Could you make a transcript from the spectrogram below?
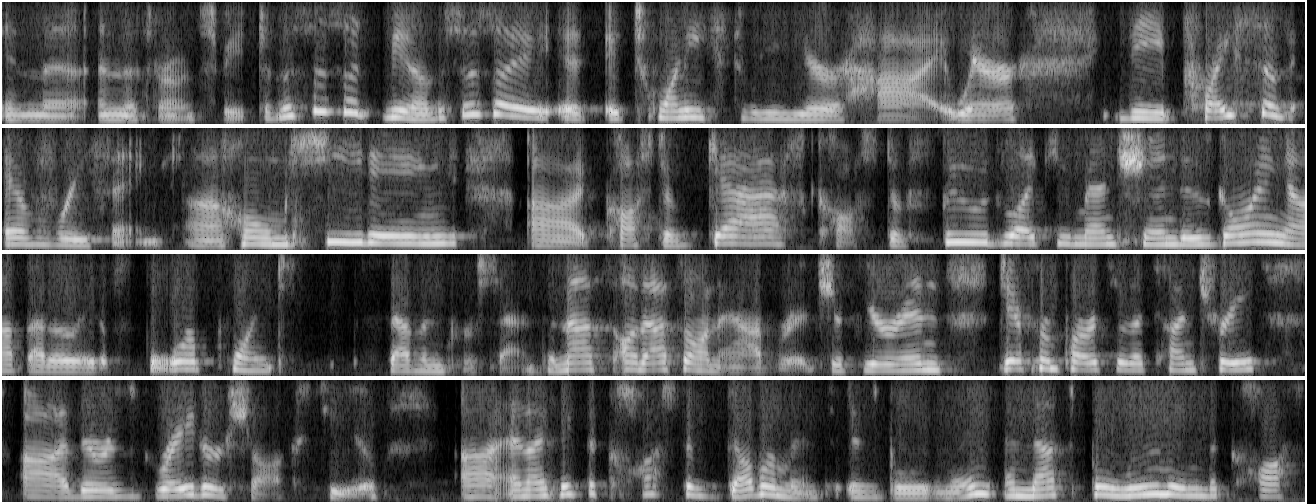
in the in the throne speech, and this is a you know this is a a 23 year high where the price of everything, uh, home heating, uh, cost of gas, cost of food, like you mentioned, is going up at a rate of four point seven percent, and that's on that's on average. If you're in different parts of the country, uh, there's greater shocks to you. Uh, and I think the cost of government is ballooning, and that's ballooning the cost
